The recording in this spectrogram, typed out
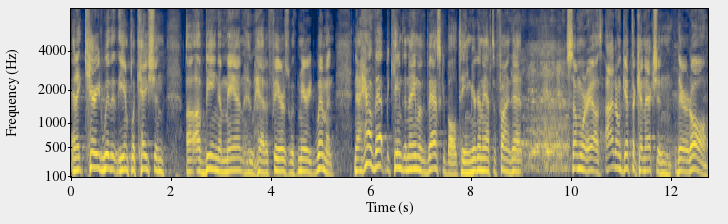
and it carried with it the implication uh, of being a man who had affairs with married women. Now, how that became the name of a basketball team, you're going to have to find that somewhere else. I don't get the connection there at all.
